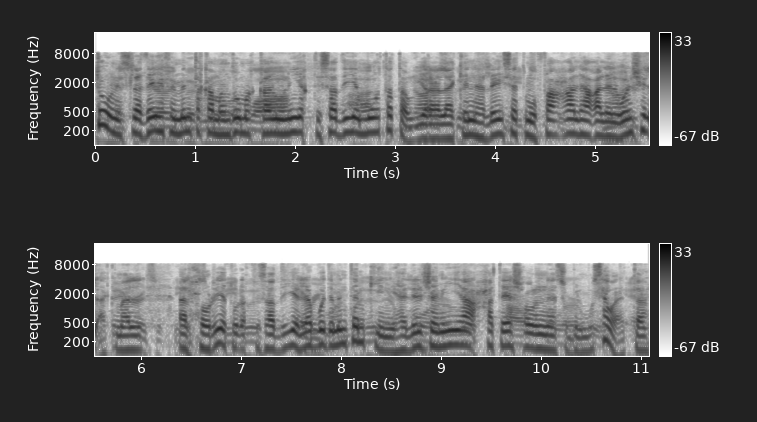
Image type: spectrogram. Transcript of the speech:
تونس لديها في المنطقة منظومة قانونية اقتصادية متطورة لكنها ليست مفعلة على الوجه الأكمل الحرية الاقتصادية لابد من تمكينها للجميع حتى يشعر الناس بالمساواة.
